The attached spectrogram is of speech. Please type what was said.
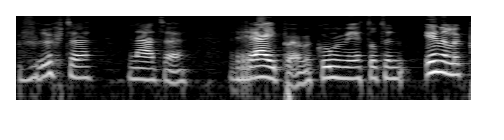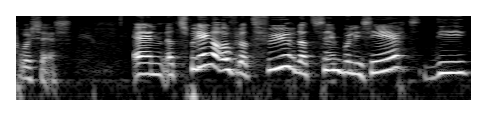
vruchten laten rijpen. We komen weer tot een innerlijk proces. En het springen over dat vuur, dat symboliseert die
